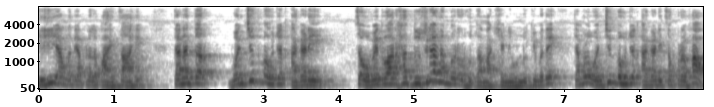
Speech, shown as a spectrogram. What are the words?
हेही यामध्ये आपल्याला पाहायचं आहे. त्यानंतर वंचित बहुजन आघाडीचा उमेदवार हा दुसऱ्या नंबरवर होता मागच्या निवडणुकीमध्ये. त्यामुळे वंचित बहुजन आघाडीचा प्रभाव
